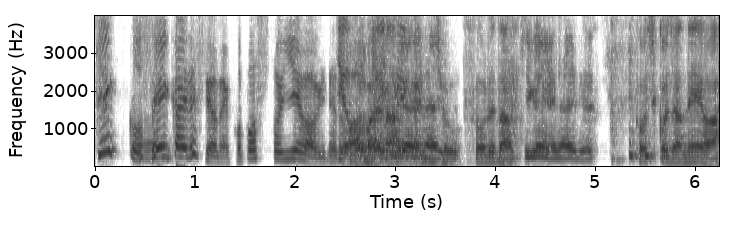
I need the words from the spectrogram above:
結構正解ですよね。今年といえばみたいな。いやもう大正解でしょ。それだ。間違いないです。としこじゃねえわ。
